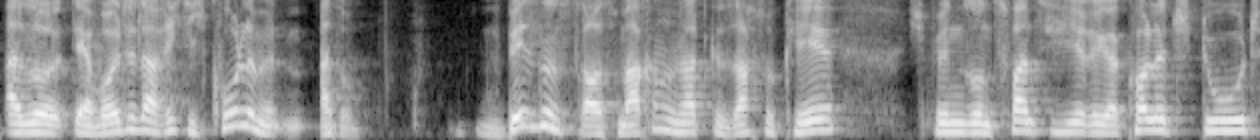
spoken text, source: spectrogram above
Also der wollte da richtig Kohle mit, also ein Business draus machen und hat gesagt, okay, ich bin so ein 20-jähriger College-Dude,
